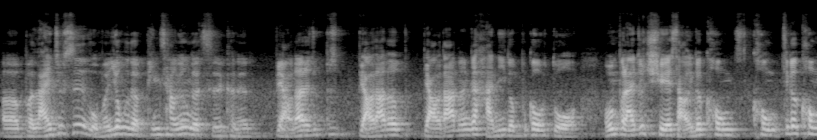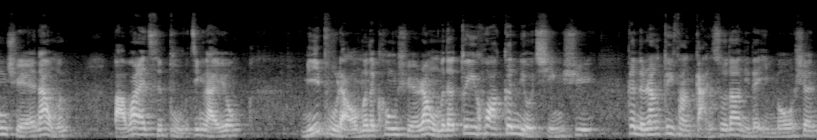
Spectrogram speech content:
呃，本来就是我们用的平常用的词，可能表达的就不是表达的表达的那个含义都不够多。我们本来就缺少一个空空这个空缺，那我们把外来词补进来用，弥补了我们的空缺，让我们的对话更有情绪，更能让对方感受到你的 emotion，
